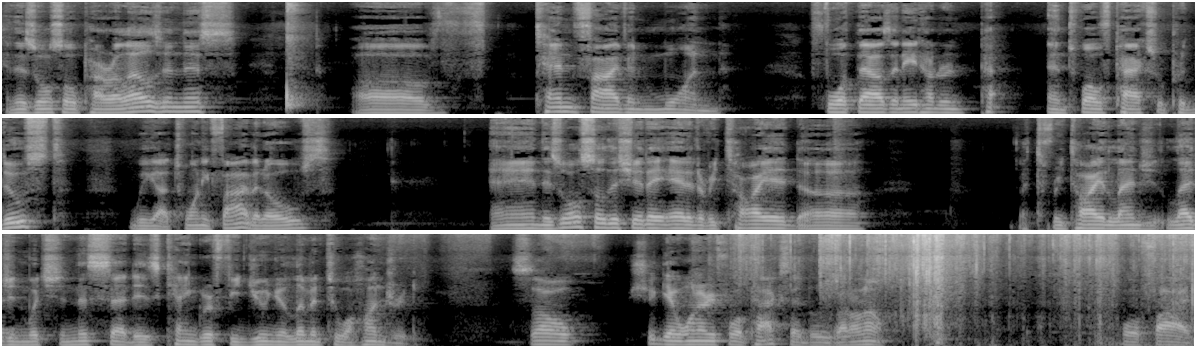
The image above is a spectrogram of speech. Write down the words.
and there's also parallels in this of 10, 5, and 1. 4,812 packs were produced. We got 25 of those. And there's also this year they added a retired uh, a retired legend, which in this set is Ken Griffey Jr. limit to 100. So, should get one every four packs, I believe. I don't know. Or five.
